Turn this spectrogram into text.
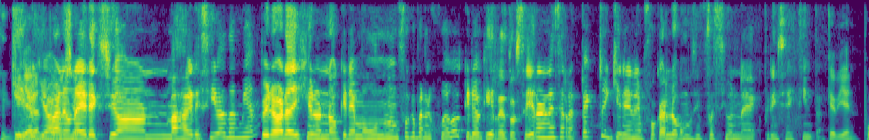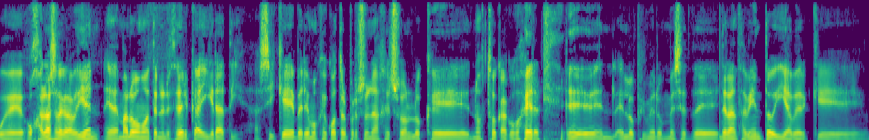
Que lo llevaban a una dirección más agresiva también. Pero ahora dijeron, no, queremos un nuevo enfoque para el juego. Creo que retrocedieron en ese respecto y quieren enfocarlo como si fuese una experiencia distinta. Qué bien. Pues ojalá salga bien. y Además lo vamos a tener cerca y gratis. Así que veremos qué cuatro personajes son los que nos toca coger eh, en, en los primeros meses de, de lanzamiento y a ver qué...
